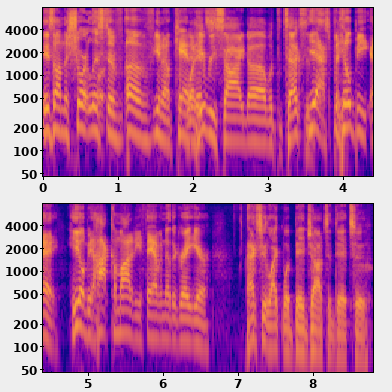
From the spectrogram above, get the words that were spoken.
is on the short list of, of you know candidates. Well, he resigned uh, with the Texans. yes, but he'll be hey, he'll be a hot commodity if they have another great year. I actually like what Ben Johnson did, too.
